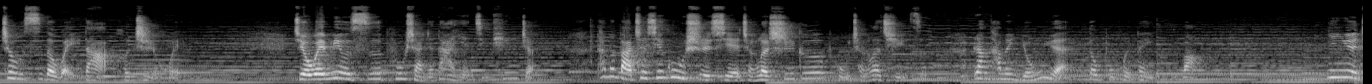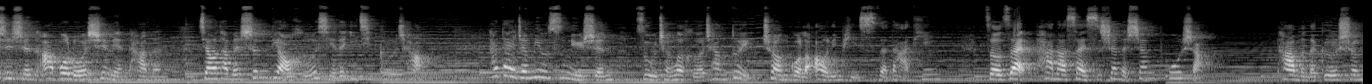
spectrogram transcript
宙斯的伟大和智慧。九位缪斯扑闪着大眼睛听着，他们把这些故事写成了诗歌，谱成了曲子，让他们永远都不会被遗忘。音乐之神阿波罗训练他们，教他们声调和谐的一起歌唱。他带着缪斯女神组成了合唱队，穿过了奥林匹斯的大厅，走在帕纳塞斯山的山坡上。他们的歌声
